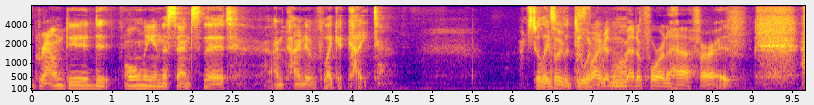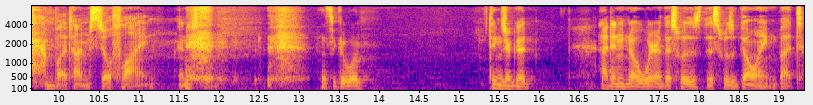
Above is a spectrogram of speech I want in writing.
grounded only in the sense that I'm kind of like a kite. I'm still able to do what I fucking want, metaphor and a half. All right, but I'm still flying and it's good. that's a good one. things are good. I didn't know where this was this was going, but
